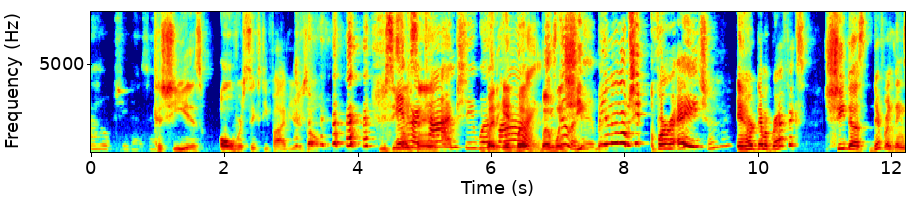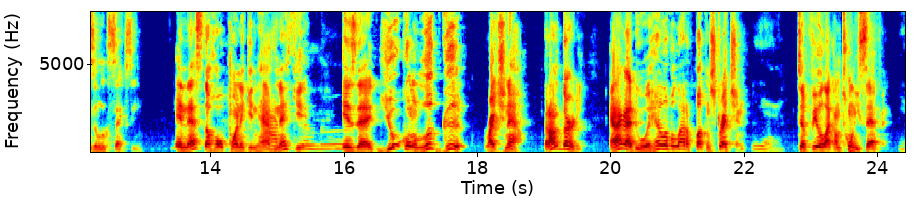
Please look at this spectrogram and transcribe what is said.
I hope she doesn't. Because she is over 65 years old. You see in what I'm saying? her time, she was but fine. In, but but when she, good, but... You know, she for her age, mm-hmm. in her demographics, she does different things that look sexy, and that's the whole point of getting half Absolutely. naked. Is that you gonna look good right now? But I'm 30 and I gotta do a hell of a lot of fucking stretching yeah. to feel like I'm 27. Yeah.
